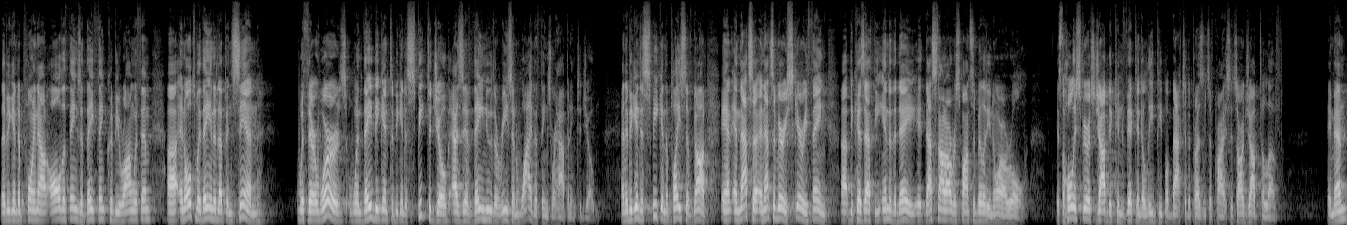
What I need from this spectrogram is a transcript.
They begin to point out all the things that they think could be wrong with him. Uh, and ultimately, they ended up in sin with their words when they begin to begin to speak to Job as if they knew the reason why the things were happening to Job. And they begin to speak in the place of God. And, and, that's, a, and that's a very scary thing uh, because at the end of the day, it, that's not our responsibility nor our role. It's the Holy Spirit's job to convict and to lead people back to the presence of Christ. It's our job to love. Amen?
